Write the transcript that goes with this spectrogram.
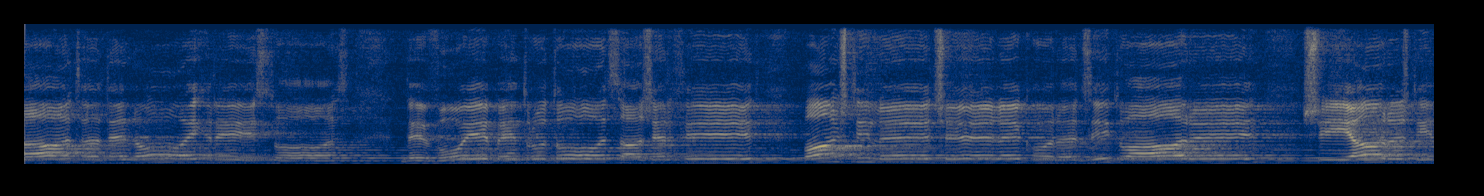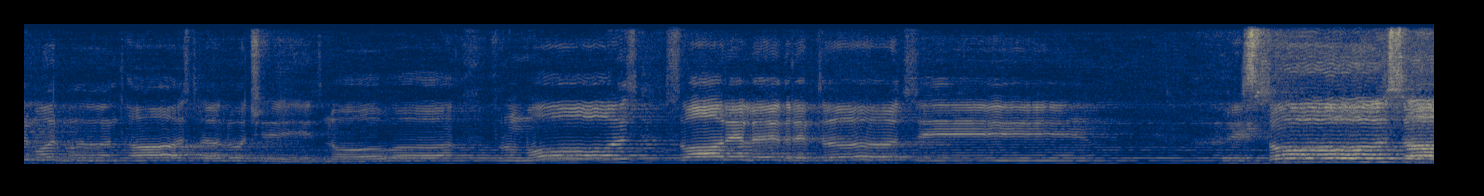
binecuvântată de noi, Hristos. De voie pentru toți a jertfit Paștile cele curățitoare și iarăși din mormânt a strălucit nouă, frumos, soarele dreptății. Hristos a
